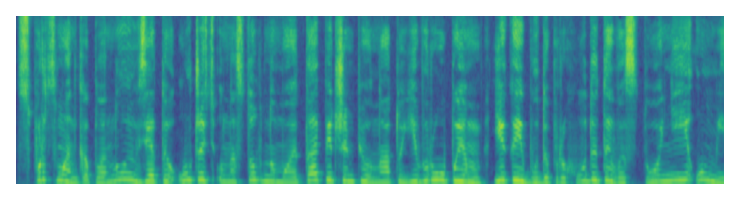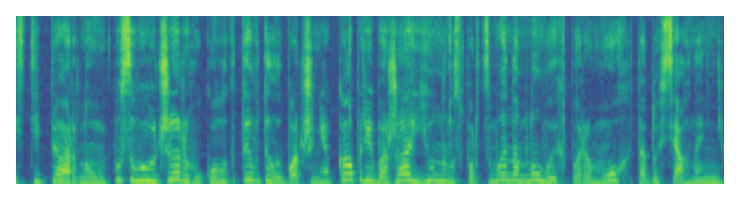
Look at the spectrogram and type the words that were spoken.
Спортсменка планує взяти участь у наступному етапі чемпіонату Європи, який буде проходити в Естонії у місті Пярну. У свою чергу колектив телебачення Капрі бажає юним спортсменам нових перемог та досягнень.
